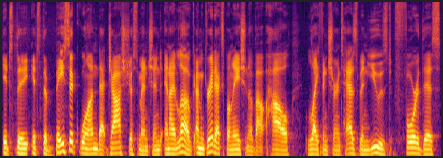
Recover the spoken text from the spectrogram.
It's the it's the basic one that Josh just mentioned, and I love. I mean, great explanation about how life insurance has been used for this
